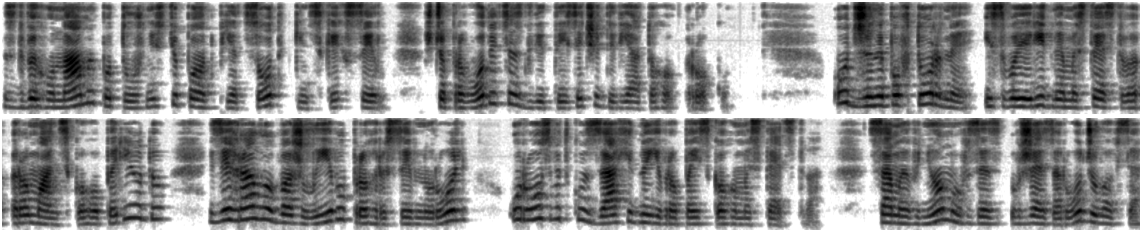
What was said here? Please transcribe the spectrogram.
з двигунами потужністю понад 500 кінських сил, що проводиться з 2009 року. Отже, неповторне і своєрідне мистецтво романського періоду зіграло важливу прогресивну роль у розвитку західноєвропейського мистецтва. Саме в ньому вже- зароджувався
